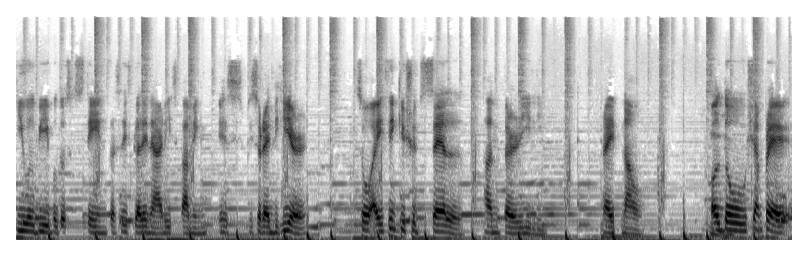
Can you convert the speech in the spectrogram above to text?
he will be able to sustain kasi Gallinari is coming, is, is already here. So I think you should sell Hunter really right now. Although, syempre,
